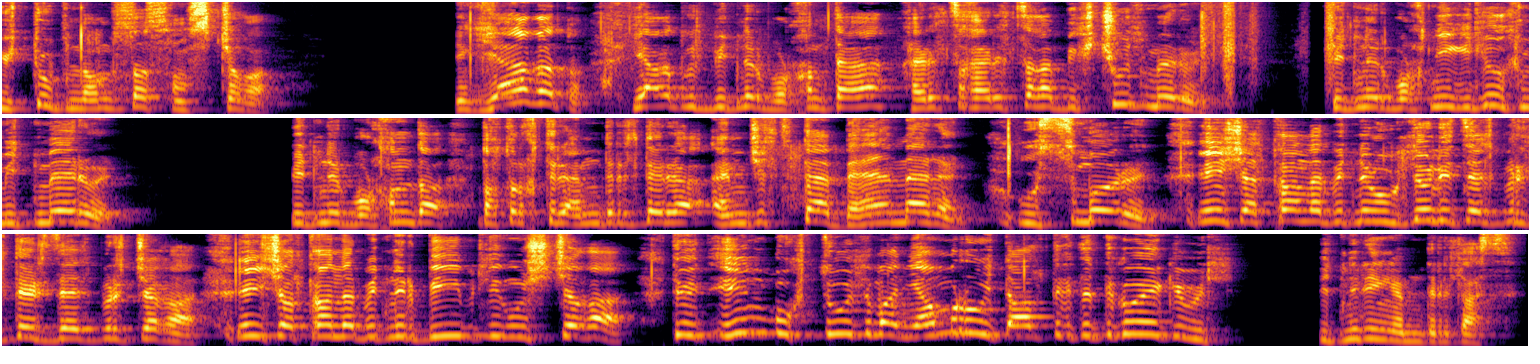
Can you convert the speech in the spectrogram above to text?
YouTube номлоо сонсож байгаа. Яг яагаад яагаад гэвэл бид нэр бурхантай харилцах харилцаагаа бэхжүүлмээр байна. Бид нэр бурхныг илүү их мэдмээр байна. Бид нэр бурханд доторх тэр амьдрал дээр амжилттай баймаар байна. Өсмөр байна. Энэ шалтгаанаар бид нэр өглөөний залбирал дээр залбирж байгаа. Энэ шалтгаанаар бид нэр Библийг уншиж байгаа. Тэгэд энэ бүх зүйл маань ямар үед алдагддаг вэ гэвэл бидний амьдралаас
